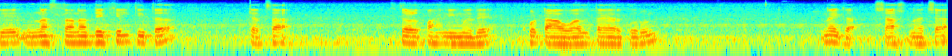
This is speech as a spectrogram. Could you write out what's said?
ते नसताना देखील तिथं त्याचा स्थळ पाहणीमध्ये खोटा अहवाल तयार करून नाही का शासनाच्या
